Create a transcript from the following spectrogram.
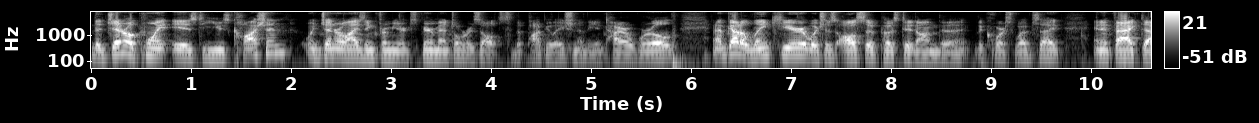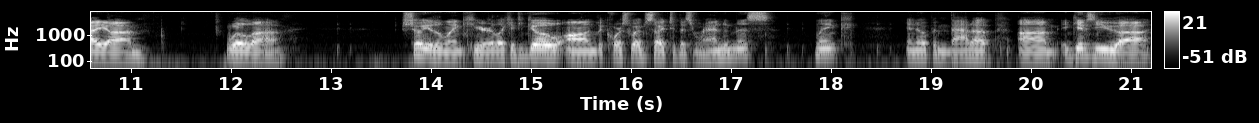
the general point is to use caution when generalizing from your experimental results to the population of the entire world. And I've got a link here, which is also posted on the, the course website. And in fact, I um, will uh, show you the link here. Like if you go on the course website to this randomness link and open that up, um, it gives you uh,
